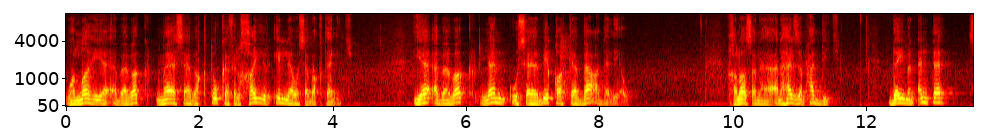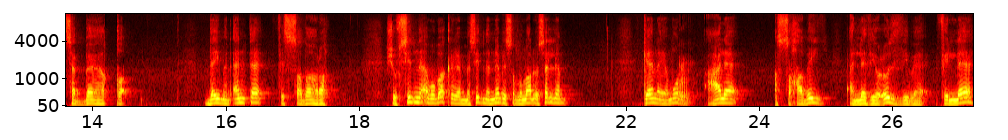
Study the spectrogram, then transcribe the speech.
والله يا أبا بكر ما سبقتك في الخير إلا وسبقتني. يا أبا بكر لن أسابقك بعد اليوم. خلاص أنا أنا هلزم حدي دايما أنت سباق. دايما أنت في الصدارة. شوف سيدنا أبو بكر لما سيدنا النبي صلى الله عليه وسلم كان يمر على الصحابي الذي عذب في الله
